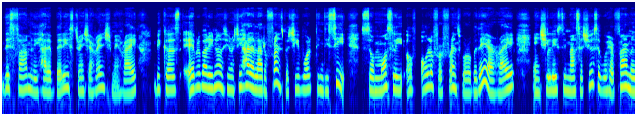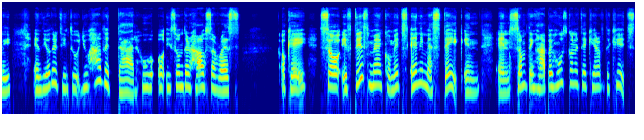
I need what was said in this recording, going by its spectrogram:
this family had a very strange arrangement, right? Because everybody knows, you know, she had a lot of friends, but she worked in DC. So mostly of all of her friends were over there, right? And she lives in Massachusetts with her family. And the other thing too, you have a dad who uh, under house arrest okay so if this man commits any mistake and and something happen who's going to take care of the kids?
